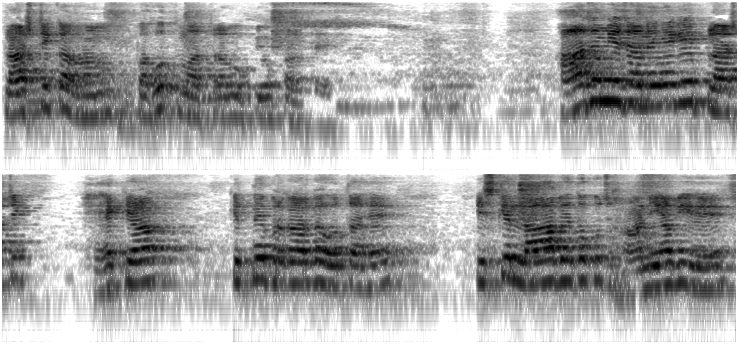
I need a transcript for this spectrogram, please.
प्लास्टिक का हम बहुत मात्रा में उपयोग करते हैं। आज हम ये जानेंगे कि प्लास्टिक है क्या, कितने प्रकार का होता है। इसके लाभ है तो कुछ हानियाँ भी है।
